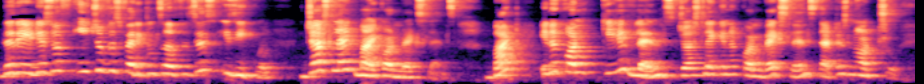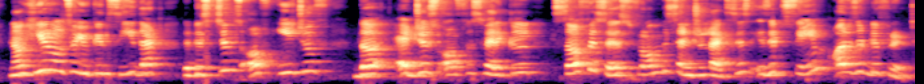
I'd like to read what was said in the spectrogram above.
the radius of each of the spherical surfaces is equal just like biconvex lens. But in a concave lens just like in a convex lens that is not true. Now here also you can see that the distance of each of the edges of the spherical surfaces from the central axis is it same or is it different?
